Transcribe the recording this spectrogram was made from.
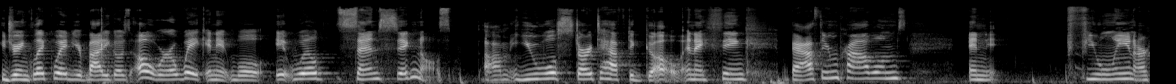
you drink liquid, your body goes, "Oh, we're awake," and it will it will send signals um, you will start to have to go. And I think bathroom problems and fueling are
